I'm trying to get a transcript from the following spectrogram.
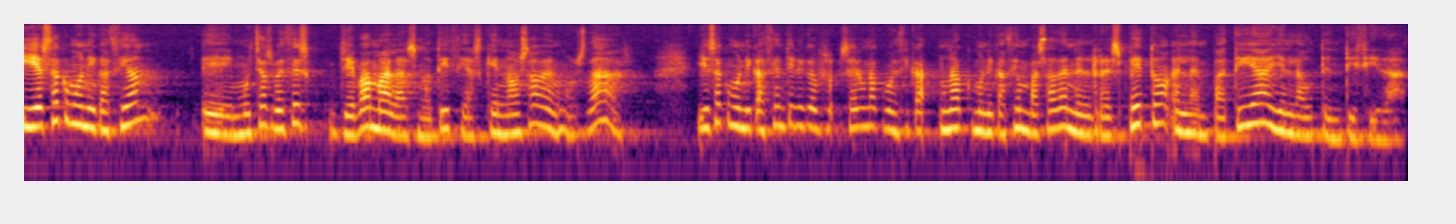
Y esa comunicación eh, muchas veces lleva malas noticias que no sabemos dar. Y esa comunicación tiene que ser una, comunicación basada en el respeto, en la empatía y en la autenticidad.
